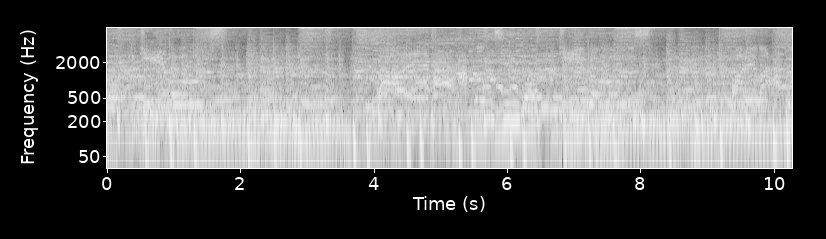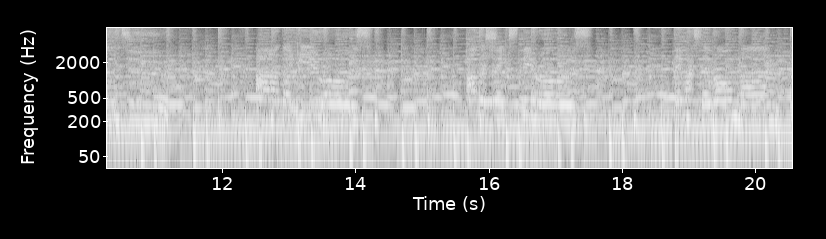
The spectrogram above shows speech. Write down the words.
the heroes? Whatever happened to the heroes? Whatever happened to all the heroes? All the Shakespeareos? that's man.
